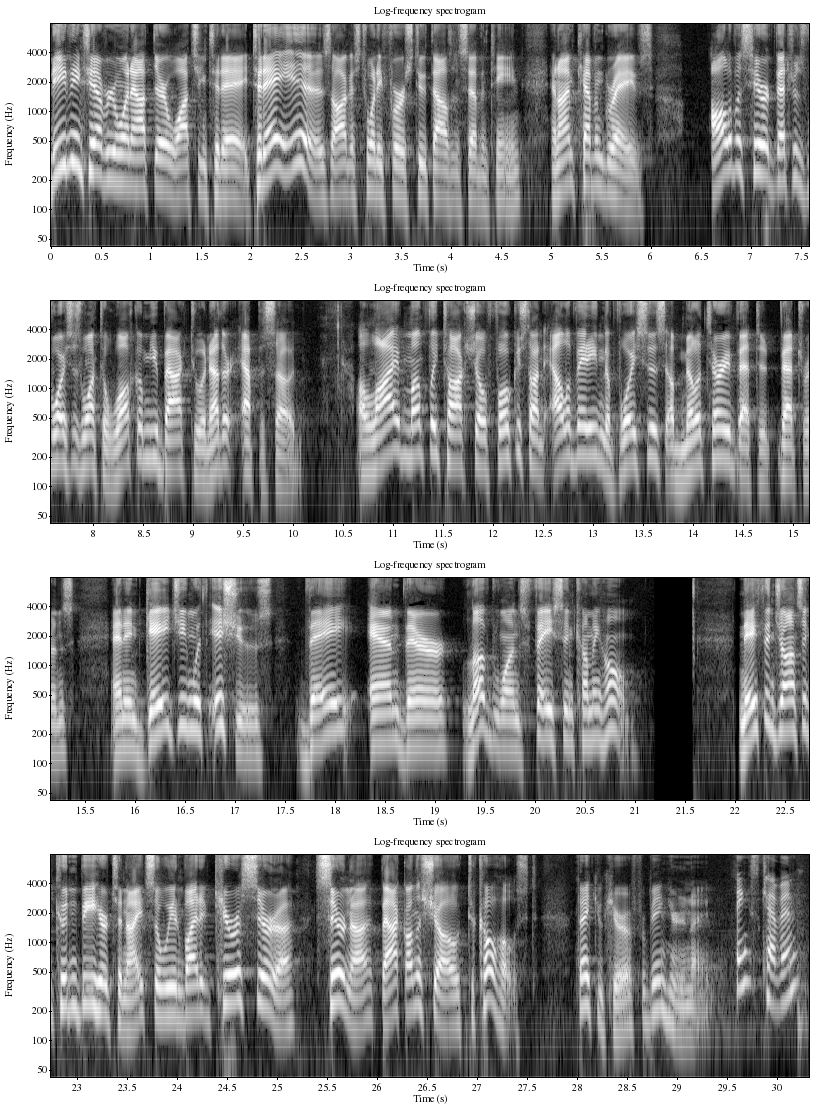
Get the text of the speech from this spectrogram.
Good evening to everyone out there watching today. Today is August 21st, 2017, and I'm Kevin Graves. All of us here at Veterans Voices want to welcome you back to another episode, a live monthly talk show focused on elevating the voices of military vet veterans and engaging with issues they and their loved ones face in coming home. Nathan Johnson couldn't be here tonight, so we invited Kira Serna, Serna back on the show to co-host. Thank you, Kira, for being here tonight. Thanks, Kevin.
